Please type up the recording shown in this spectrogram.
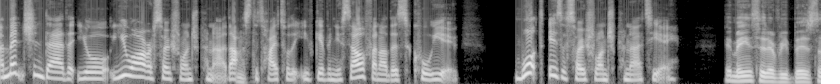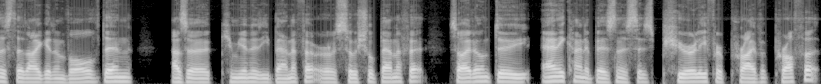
I mentioned there that you're you are a social entrepreneur. That's mm. the title that you've given yourself and others to call you. What is a social entrepreneur to you? It means that every business that I get involved in has a community benefit or a social benefit. So I don't do any kind of business that's purely for private profit.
